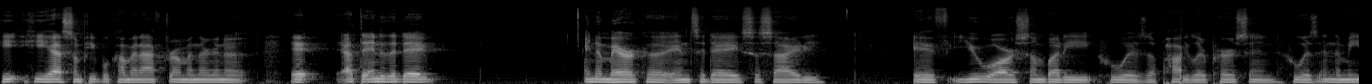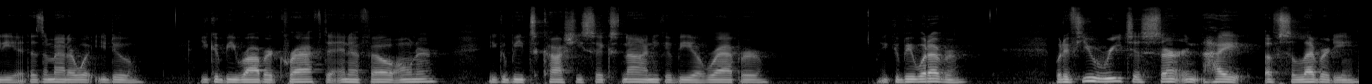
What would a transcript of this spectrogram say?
he he has some people coming after him and they're gonna it at the end of the day in america in today's society if you are somebody who is a popular person who is in the media it doesn't matter what you do you could be robert kraft the nfl owner you could be Tekashi Six Nine. You could be a rapper. You could be whatever. But if you reach a certain height of celebrity,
